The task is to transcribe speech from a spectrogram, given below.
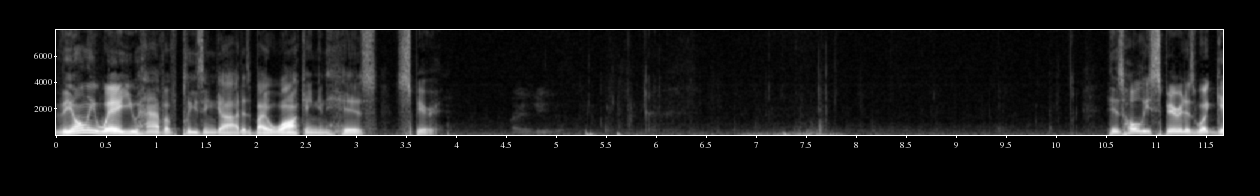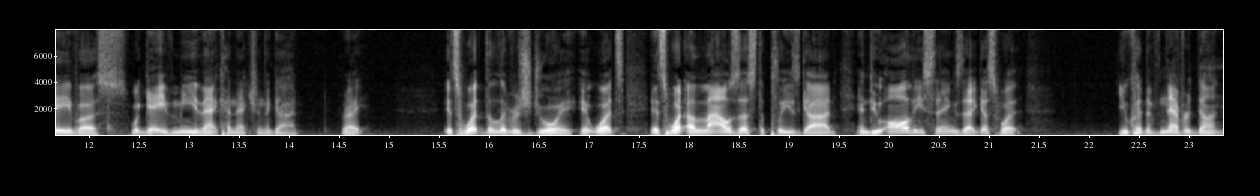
the only way you have of pleasing God is by walking in His Spirit. His Holy Spirit is what gave us, what gave me that connection to God, right? It's what delivers joy. It what's, it's what allows us to please God and do all these things that, guess what? You could have never done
